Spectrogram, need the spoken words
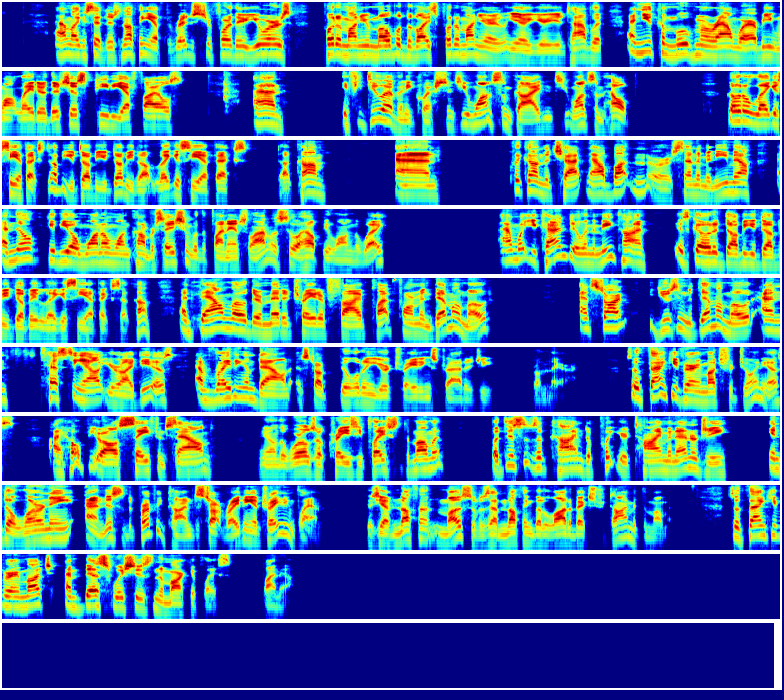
And like I said, there's nothing you have to register for. They're yours. Put them on your mobile device, put them on your, your, your, your tablet, and you can move them around wherever you want later. There's just PDF files. And if you do have any questions, you want some guidance, you want some help, go to LegacyFX, www.legacyfx.com, and click on the chat now button or send them an email, and they'll give you a one-on-one conversation with a financial analyst who will help you along the way. And what you can do in the meantime is go to www.legacyfx.com and download their MetaTrader 5 platform in demo mode and start using the demo mode and testing out your ideas and writing them down and start building your trading strategy from there. So thank you very much for joining us. I hope you're all safe and sound. You know, the world's a crazy place at the moment, but this is a time to put your time and energy into learning. And this is the perfect time to start writing a trading plan because you have nothing, most of us have nothing but a lot of extra time at the moment. So thank you very much and best wishes in the marketplace. Bye now.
